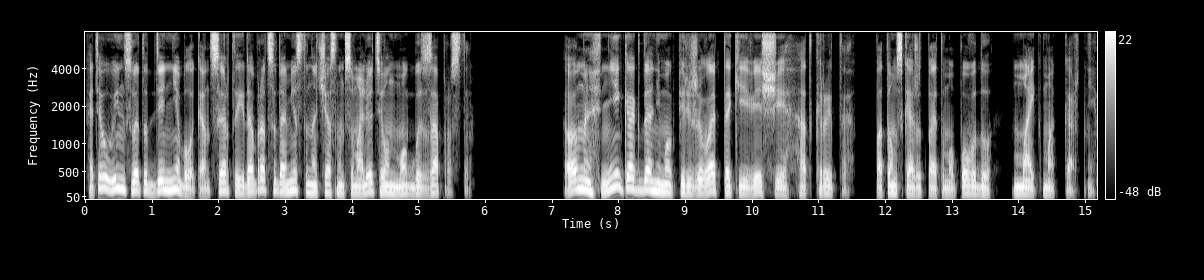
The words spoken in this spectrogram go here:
хотя у Wings в этот день не было концерта, и добраться до места на частном самолете он мог бы запросто. Он никогда не мог переживать такие вещи открыто, потом скажет по этому поводу Майк Маккартни.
